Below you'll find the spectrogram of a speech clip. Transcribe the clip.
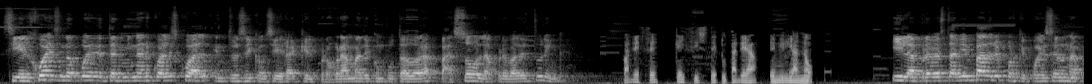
Si el juez no puede determinar cuál es cuál, entonces se considera que el programa de computadora pasó la prueba de Turing. Parece que hiciste tu tarea, Emiliano. Y la prueba está bien padre porque puede ser una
